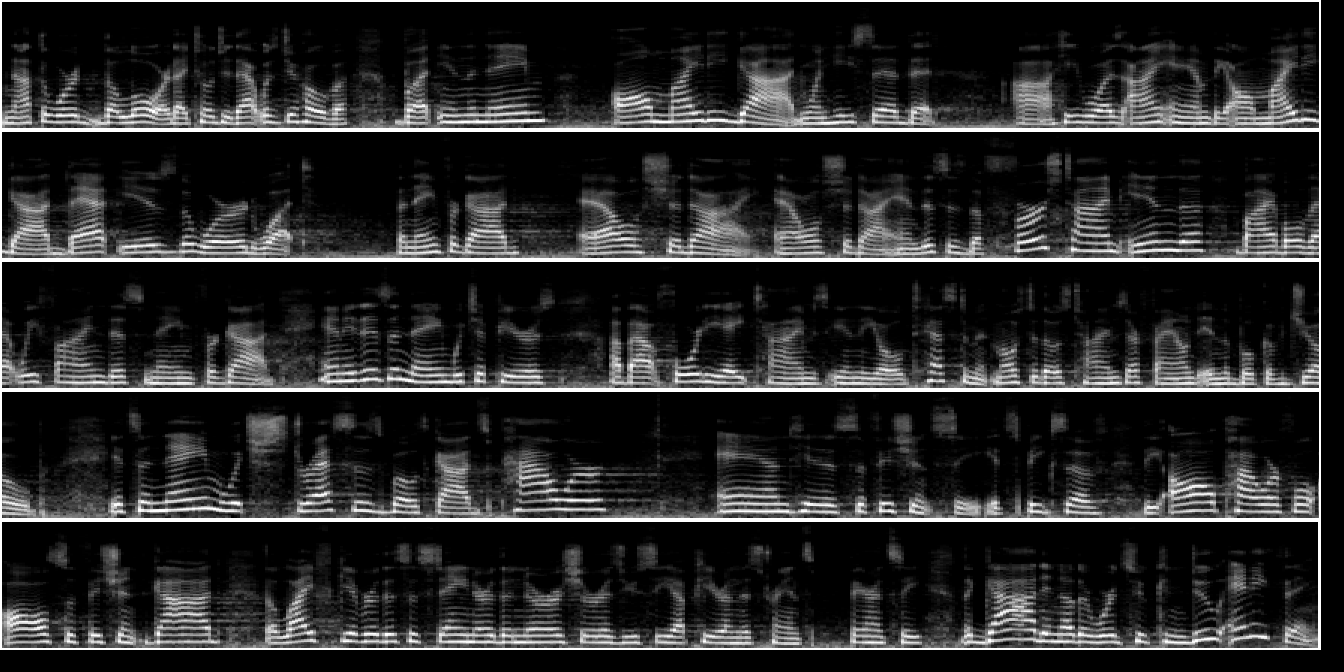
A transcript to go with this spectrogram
not the word the Lord. I told you that was Jehovah. But in the name Almighty God, when he said that uh, he was, I am the Almighty God, that is the word what? The name for God, El Shaddai. El Shaddai. And this is the first time in the Bible that we find this name for God. And it is a name which appears about 48 times in the Old Testament. Most of those times are found in the book of Job. It's a name which stresses both God's power and his sufficiency. It speaks of the all powerful, all sufficient God, the life giver, the sustainer, the nourisher, as you see up here in this transparency. The God, in other words, who can do anything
